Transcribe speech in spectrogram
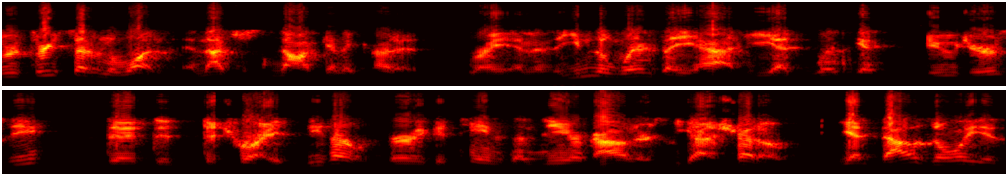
through three seven to one, and that's just not going to cut it, right? And even the wins that he had, he had wins against New Jersey, the, the Detroit. These aren't very good teams. And the New York Islanders, he got a shutout. Yet that was only his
